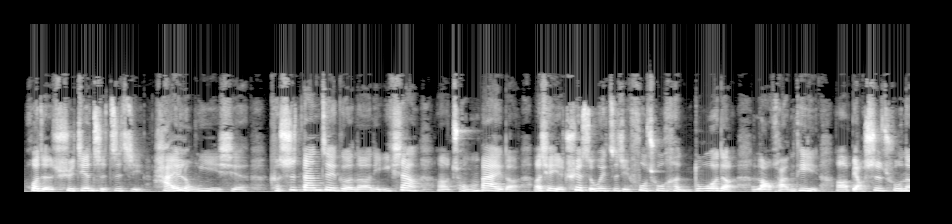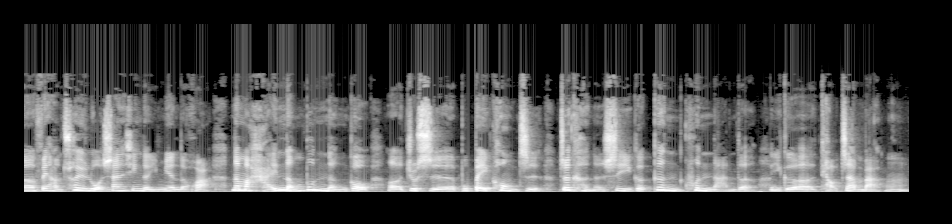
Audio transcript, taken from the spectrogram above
或者去坚持自己还容易一些。可是当这个呢，你一向呃崇拜的，而且也确实为自己付出很多的老皇帝呃表示出呢非常脆弱、伤心的一面的话，那么还能不能够呃就是不被控制？这可能是一个更困难的一个挑战吧。嗯，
